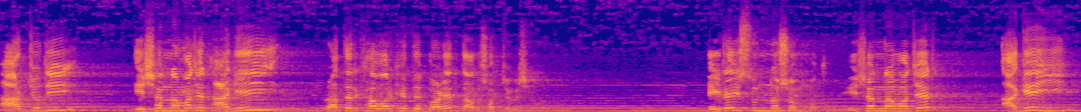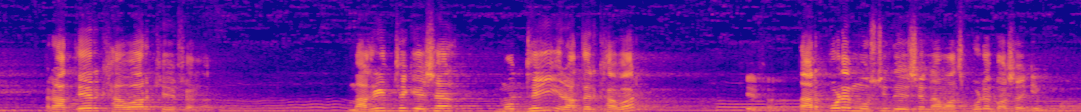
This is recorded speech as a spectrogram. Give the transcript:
আর যদি এশার নামাজের আগেই রাতের খাবার খেতে পারেন, তাহলে সবচেয়ে বেশি ভালো। এইটাই শূন্য সম্মত এশার নামাজের আগেই রাতের খাবার খেয়ে ফেলা। মাগরিব থেকে এসার মধ্যেই রাতের খাবার খেয়ে ফেলা। তারপরে মসজিদে এসে নামাজ পড়ে বাসায় গিয়ে ঘুমানো।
